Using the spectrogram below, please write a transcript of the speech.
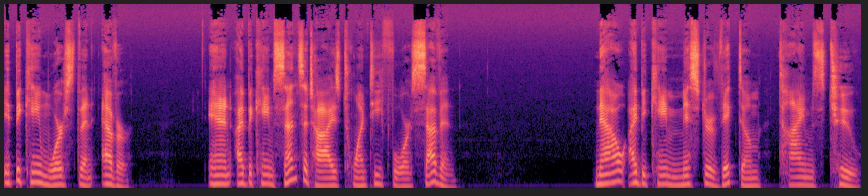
it became worse than ever and I became sensitized 24 7. Now I became Mr. Victim times two.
